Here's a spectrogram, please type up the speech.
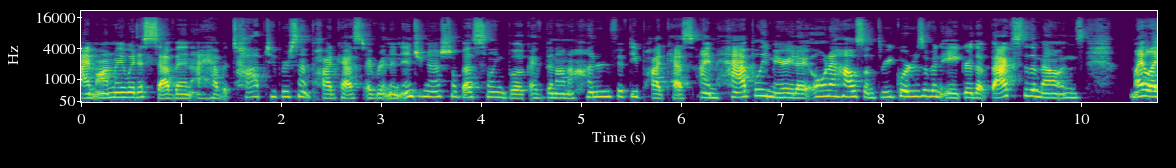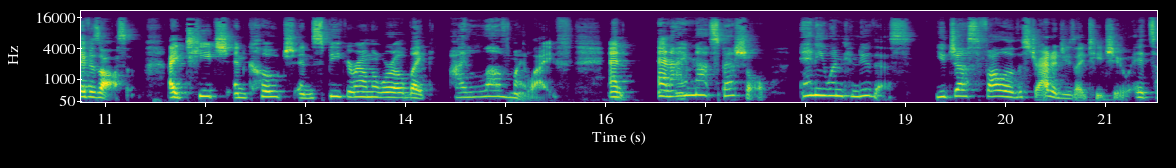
I'm on my way to seven. I have a top 2% podcast. I've written an international best-selling book. I've been on 150 podcasts. I'm happily married. I own a house on three quarters of an acre that backs to the mountains my life is awesome. I teach and coach and speak around the world. Like, I love my life. And and I'm not special. Anyone can do this. You just follow the strategies I teach you. It's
